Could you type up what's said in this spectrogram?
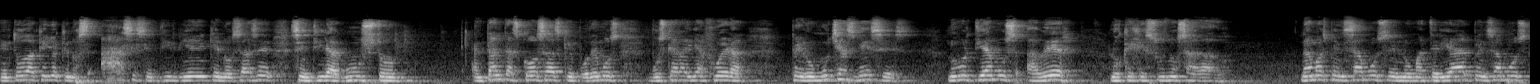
en todo aquello que nos hace sentir bien, que nos hace sentir a gusto, en tantas cosas que podemos buscar allá afuera, pero muchas veces no volteamos a ver lo que Jesús nos ha dado. Nada más pensamos en lo material, pensamos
